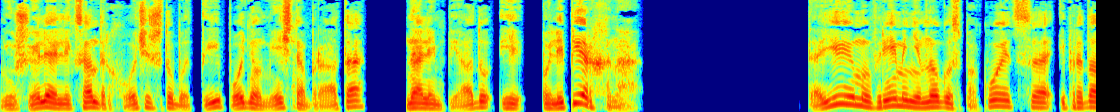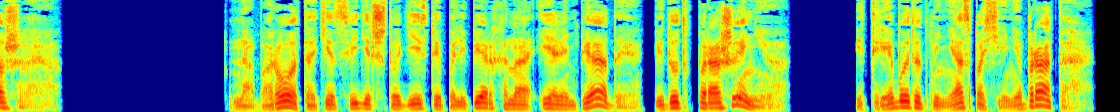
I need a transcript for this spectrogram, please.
Неужели Александр хочет, чтобы ты поднял меч на брата, на Олимпиаду и Полиперхана?» Даю ему время немного успокоиться и продолжаю. Наоборот, отец видит, что действия Полиперхана и Олимпиады ведут к поражению и требует от меня спасения брата.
